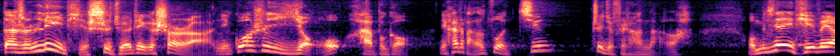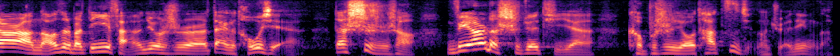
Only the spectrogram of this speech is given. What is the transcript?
但是立体视觉这个事儿啊，你光是有还不够，你还是把它做精，这就非常难了。我们今天一提 VR 啊，脑子里边第一反应就是戴个头显。但事实上，VR 的视觉体验可不是由它自己能决定的。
